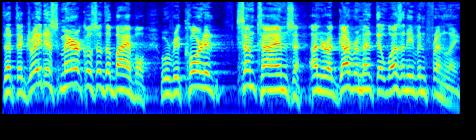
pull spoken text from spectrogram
that the greatest miracles of the Bible were recorded sometimes under a government that wasn't even friendly.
